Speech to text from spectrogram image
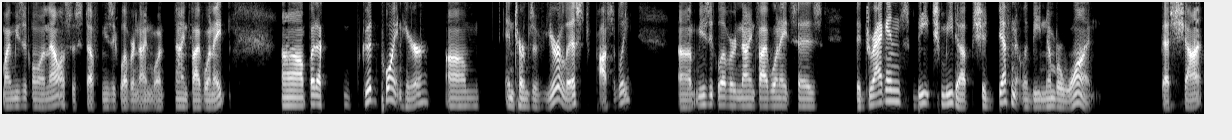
my musical analysis stuff, Music Lover 9518. Uh, but a good point here um, in terms of your list, possibly. Uh, Music Lover 9518 says the Dragons Beach meetup should definitely be number one. Best shot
